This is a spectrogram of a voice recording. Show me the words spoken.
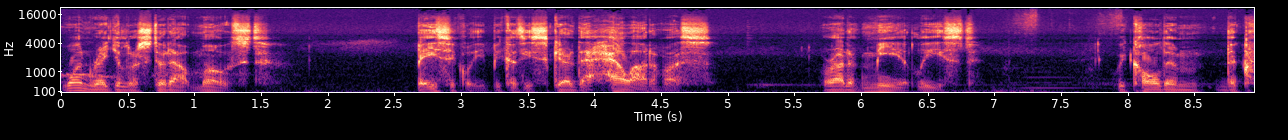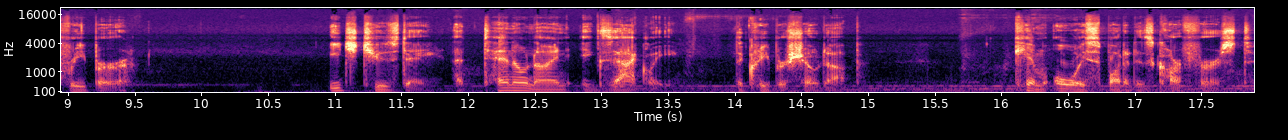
One regular stood out most. Basically, because he scared the hell out of us. Or out of me, at least. We called him the Creeper. Each Tuesday at 10:09 exactly, the Creeper showed up. Kim always spotted his car first.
